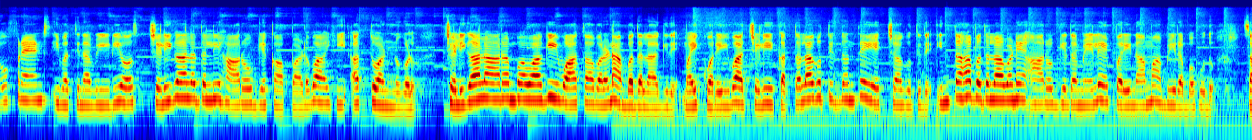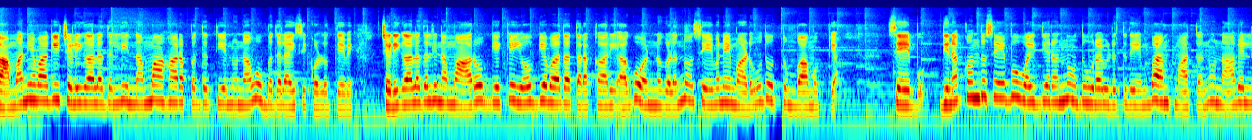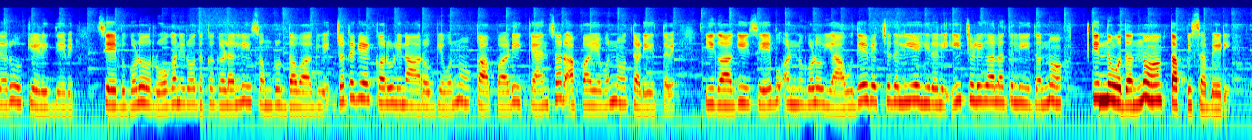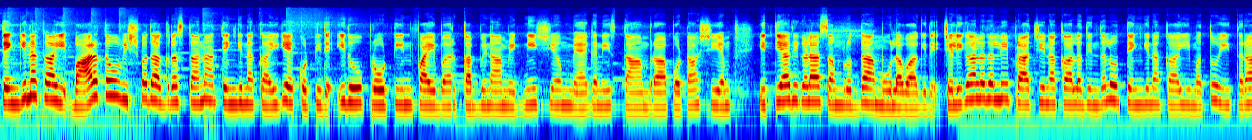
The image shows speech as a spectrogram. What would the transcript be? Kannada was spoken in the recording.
ಹಲೋ ಫ್ರೆಂಡ್ಸ್, ಇವತ್ತಿನ ವಿಡಿಯೋಸ್ ಚಳಿಗಾಲದಲ್ಲಿ ಆರೋಗ್ಯ ಕಾಪಾಡುವ ಈ ಹತ್ತು ಹಣ್ಣುಗಳು. ಚಳಿಗಾಲ ಆರಂಭವಾಗಿ ವಾತಾವರಣ ಬದಲಾಗಿದೆ. ಮೈ ಕೊರೆಯುವ ಚಳಿ ಕತ್ತಲಾಗುತ್ತಿದ್ದಂತೆ ಹೆಚ್ಚಾಗುತ್ತಿದೆ. ಇಂತಹ ಬದಲಾವಣೆ ಆರೋಗ್ಯದ ಮೇಲೆ ಪರಿಣಾಮ ಬೀರಬಹುದು. ಸಾಮಾನ್ಯವಾಗಿ ಚಳಿಗಾಲದಲ್ಲಿ ನಮ್ಮ ಆಹಾರ ಪದ್ಧತಿಯನ್ನು ನಾವು ಬದಲಾಯಿಸಿಕೊಳ್ಳುತ್ತೇವೆ. ಚಳಿಗಾಲದಲ್ಲಿ ನಮ್ಮ ಆರೋಗ್ಯಕ್ಕೆ ಯೋಗ್ಯವಾದ ತರಕಾರಿ ಹಾಗೂ ಹಣ್ಣುಗಳನ್ನು ಸೇವನೆ ಮಾಡುವುದು ತುಂಬ ಮುಖ್ಯ. ಸೇಬು. ದಿನಕ್ಕೊಂದು ಸೇಬು ವೈದ್ಯರನ್ನು ದೂರವಿಡುತ್ತದೆ ಎಂಬ ಮಾತನ್ನು ನಾವೆಲ್ಲರೂ ಕೇಳಿದ್ದೇವೆ. ಸೇಬುಗಳು ರೋಗ ನಿರೋಧಕಗಳಲ್ಲಿ ಸಮೃದ್ಧವಾಗಿವೆ. ಜೊತೆಗೆ ಕರುಳಿನ ಆರೋಗ್ಯವನ್ನು ಕಾಪಾಡಿ ಕ್ಯಾನ್ಸರ್ ಅಪಾಯವನ್ನು ತಡೆಯುತ್ತವೆ. ಹೀಗಾಗಿ ಸೇಬು ಹಣ್ಣುಗಳು ಯಾವುದೇ ವೆಚ್ಚದಲ್ಲಿಯೇ ಇರಲಿ, ಈ ಚಳಿಗಾಲದಲ್ಲಿ ಇದನ್ನು ತಿನ್ನುವುದನ್ನು ತಪ್ಪಿಸಬೇಡಿ. ತೆಂಗಿನಕಾಯಿ, ಭಾರತವು ವಿಶ್ವದ ಅಗ್ರಸ್ಥಾನ ತೆಂಗಿನಕಾಯಿಗೆ ಕೊಟ್ಟಿದೆ. ಇದು ಪ್ರೋಟೀನ್, ಫೈಬರ್, ಕಬ್ಬಿಣ, ಮೆಗ್ನೀಷಿಯಂ, ಮ್ಯಾಗನೀಸ್, ತಾಮ್ರ, ಪೊಟ್ಯಾಷಿಯಂ ಇತ್ಯಾದಿಗಳ ಸಮೃದ್ಧ ಮೂಲವಾಗಿದೆ. ಚಳಿಗಾಲದಲ್ಲಿ ಪ್ರಾಚೀನ ಕಾಲದಿಂದಲೂ ತೆಂಗಿನಕಾಯಿ ಮತ್ತು ಇತರ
